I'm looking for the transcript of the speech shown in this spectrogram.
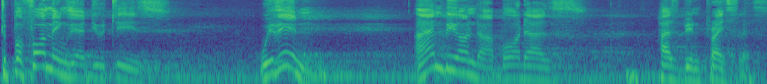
to performing their duties within and beyond our borders has been priceless.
